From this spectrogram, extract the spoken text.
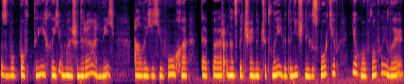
Звук був тихий, майже нереальний, але її вуха тепер надзвичайно чутливі до нічних звуків його вловили.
